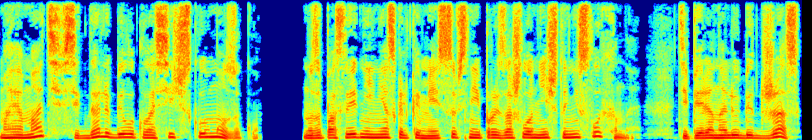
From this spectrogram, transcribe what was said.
«Моя мать всегда любила классическую музыку но за последние несколько месяцев с ней произошло нечто неслыханное. Теперь она любит джаз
